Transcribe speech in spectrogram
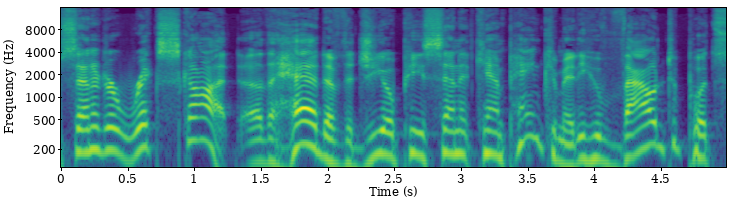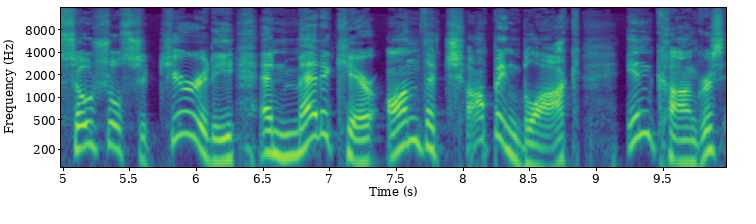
Senator Rick Scott, uh, the head of the GOP Senate Campaign Committee, who vowed to put Social Security and Medicare on the chopping block in Congress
